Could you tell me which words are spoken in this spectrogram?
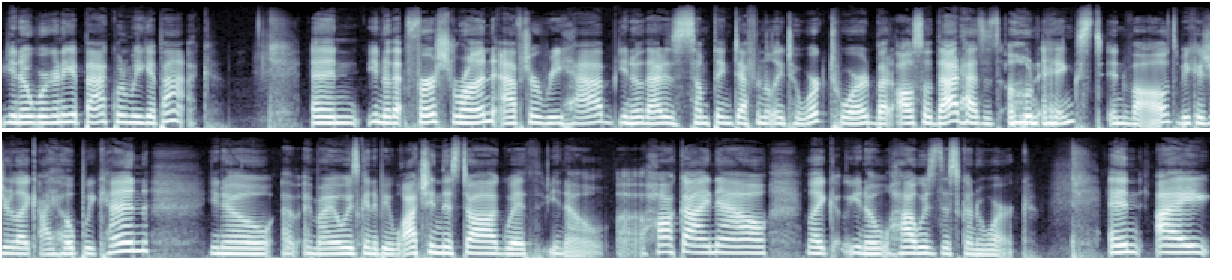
you know, we're going to get back when we get back. And, you know, that first run after rehab, you know, that is something definitely to work toward, but also that has its own angst involved because you're like, I hope we can. You know, am I always going to be watching this dog with, you know, a Hawkeye now? Like, you know, how is this going to work? And I,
